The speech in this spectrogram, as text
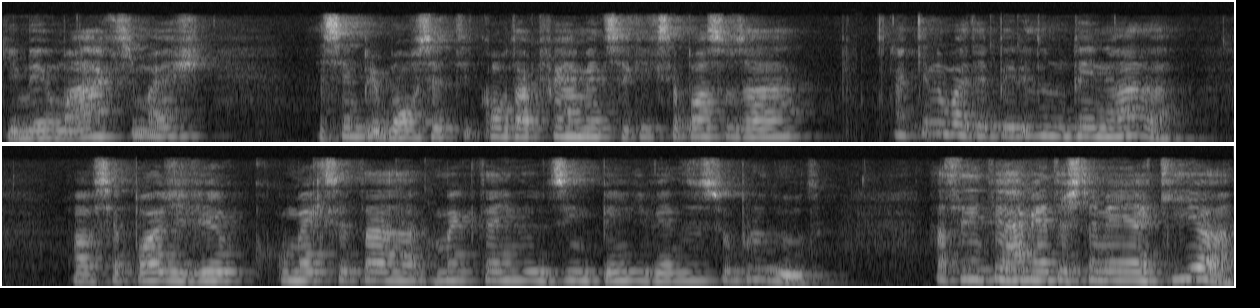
de e-mail marketing, mas é sempre bom você contar com ferramentas aqui que você possa usar. Aqui não vai ter período, não tem nada, mas você pode ver como é que você está, como é que está indo o desempenho de vendas do seu produto. Você tem ferramentas também aqui, ó,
